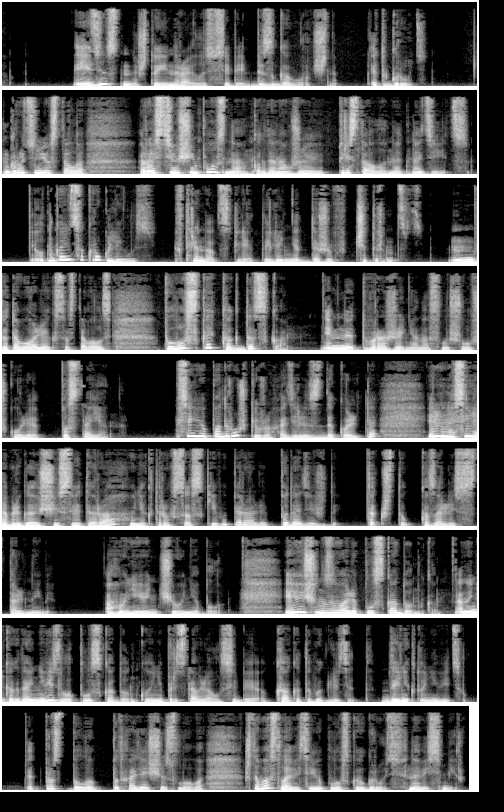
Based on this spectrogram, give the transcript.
Единственное, что ей нравилось в себе безоговорочно, это грудь. Грудь у нее стала расти очень поздно, когда она уже перестала на это надеяться. И вот, наконец, округлилась в 13 лет, или нет, даже в 14. До того Алекс оставалась плоской, как доска. Именно это выражение она слышала в школе постоянно. Все ее подружки уже ходили с декольте или носили облегающие свитера, у некоторых соски выпирали под одеждой, так что казались стальными а у нее ничего не было. Ее еще называли плоскодонка. Она никогда не видела плоскодонку и не представляла себе, как это выглядит, да и никто не видел. Это просто было подходящее слово, чтобы ославить ее плоскую грудь на весь мир.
